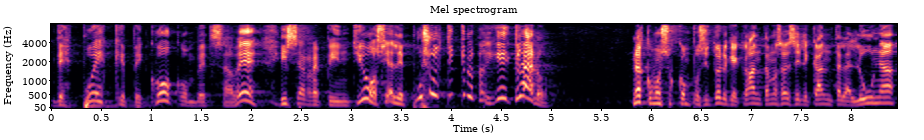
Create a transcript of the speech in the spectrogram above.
después que pecó con Betsabé y se arrepintió, o sea, le puso el título para que quede claro. No es como esos compositores que cantan, no sabes si le canta a la luna,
